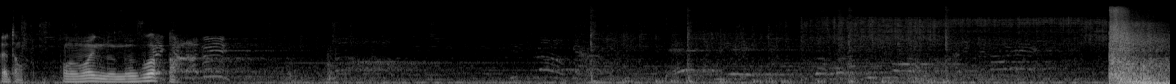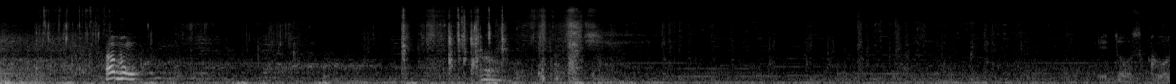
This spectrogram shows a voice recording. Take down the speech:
Attends, pour le moment il ne me voit pas. Ah bon Et dans ce coin.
